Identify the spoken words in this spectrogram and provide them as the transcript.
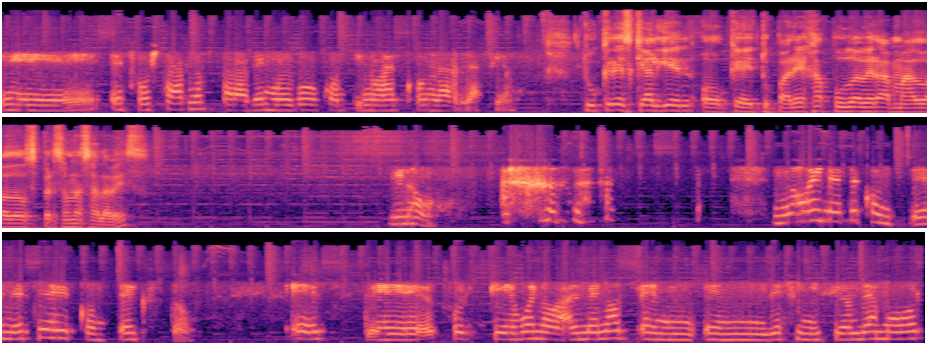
eh, esforzarnos para de nuevo continuar con la relación. ¿Tú crees que alguien o que tu pareja pudo haber amado a dos personas a la vez? No. no en ese con- en ese contexto. Este, porque bueno, al menos en, en mi definición de amor,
